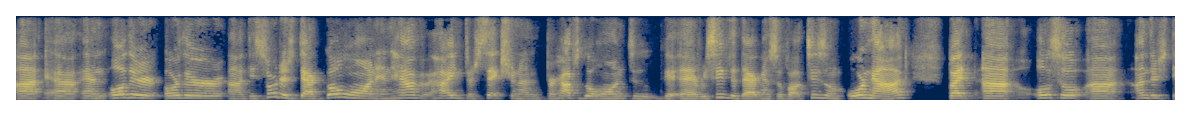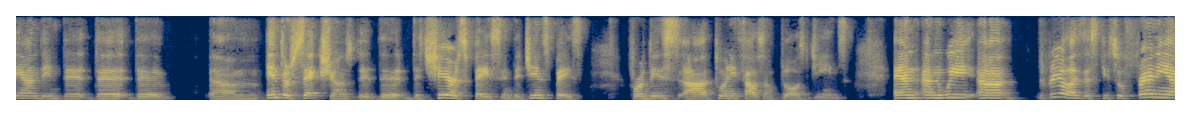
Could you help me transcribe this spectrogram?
uh, uh, and other other uh, disorders that go on and have a high intersection and perhaps go on to get, uh, receive the diagnosis of autism or not, but also understanding the the the um, intersections, the, the the shared space in the gene space for these 20,000 plus genes, and and we. realize that schizophrenia,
